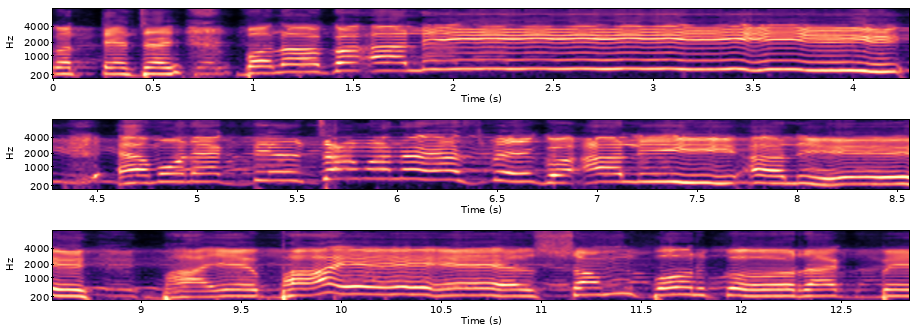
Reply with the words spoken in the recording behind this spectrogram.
করতে চাই। বলো গো আলী, এমন একদিন জামানায় আসবে গো আলী আলী, ভাইয়ে ভাইয়ে সম্পর্ক রাখবে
